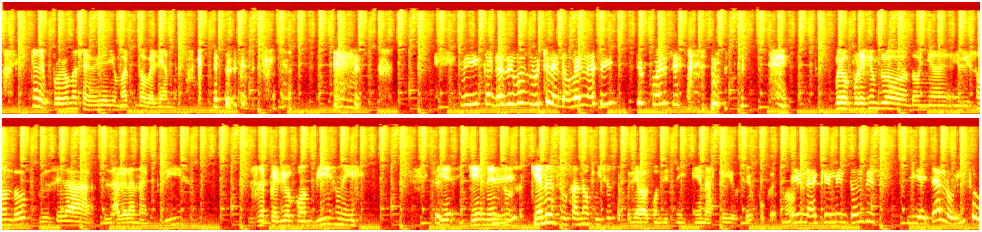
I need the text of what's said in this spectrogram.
Ay, es que el programa se debería llamar Noveleando. Sí, conocemos mucho de novelas, sí, qué fuerte. Pero por ejemplo, Doña Elizondo, pues era la gran actriz. Se peleó con Disney. ¿Quién, quién en, Sí. quién en su sano juicio se peleaba con Disney en aquellas épocas, no? En aquel entonces, y ella lo hizo.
